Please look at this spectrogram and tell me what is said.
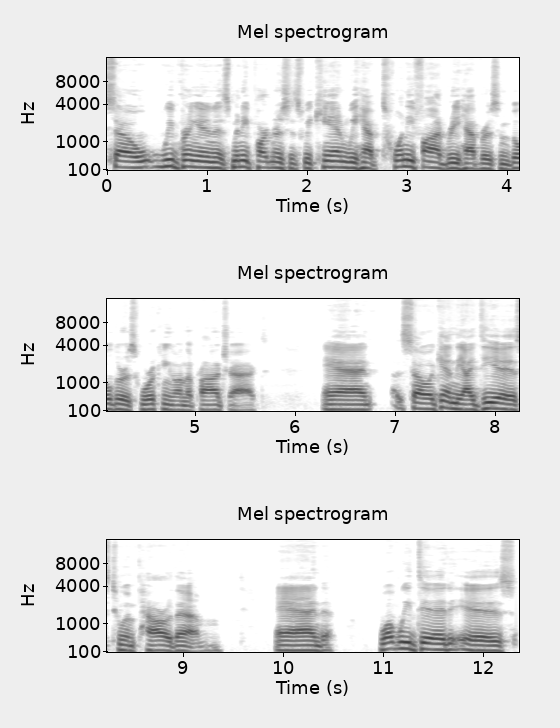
So we bring in as many partners as we can. We have 25 rehabbers and builders working on the project. And so again, the idea is to empower them. And what we did is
